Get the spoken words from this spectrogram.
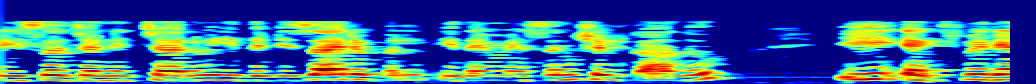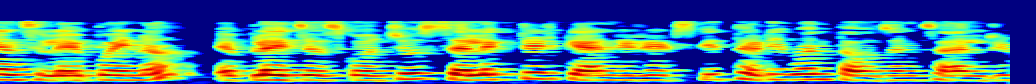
research అని ఇచ్చారు. ఇది డిజైరబుల్ ఇదేం ఎసెన్షియల్ కాదు. ఈ ఎక్స్పీరియన్స్ లేకపోయినా అప్లై చేసుకోవచ్చు. సెలెక్టెడ్ క్యాండిడేట్స్కి thirty one thousand salary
